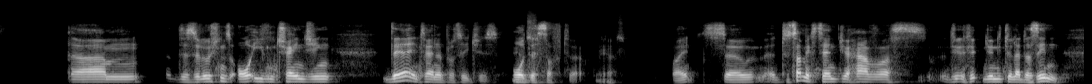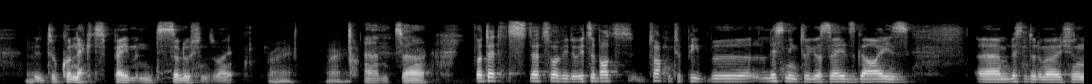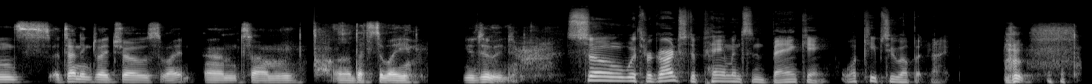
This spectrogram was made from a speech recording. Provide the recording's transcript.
um, the solutions or even changing their internal procedures or yes. their software. Yes. Right. So uh, to some extent, you have us. You, you need to let us in mm. to connect payment solutions. Right. Right. Right. And uh, but that's that's what we do. It's about talking to people, listening to your sales guys, um, listen to the merchants, attending trade shows, right? And um, uh, that's the way you do it. So, with regards to payments and banking, what keeps you up at night?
